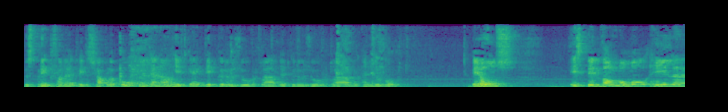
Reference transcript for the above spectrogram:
bespreekt vanuit wetenschappelijk oogpunt en aangeeft, kijk, dit kunnen we zo verklaren, dit kunnen we zo verklaren, enzovoort. Bij ons is Pim van Lommel heel uh,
